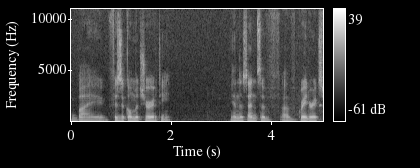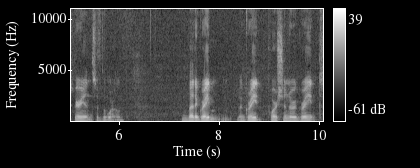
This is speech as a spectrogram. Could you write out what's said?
by physical maturity in the sense of, of greater experience of the world. But a great a great portion or a great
